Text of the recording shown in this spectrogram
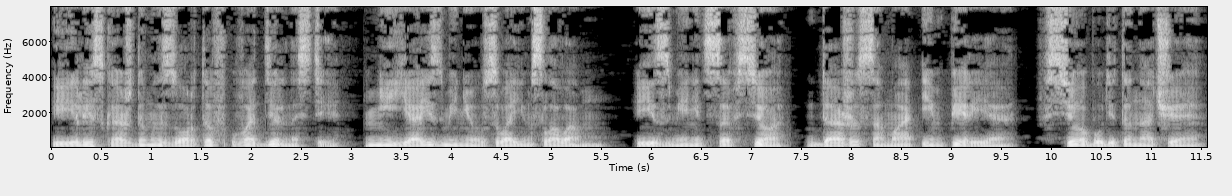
или с каждым из ортов в отдельности. Не я изменю своим словам. Изменится все, даже сама империя. Все будет иначе.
